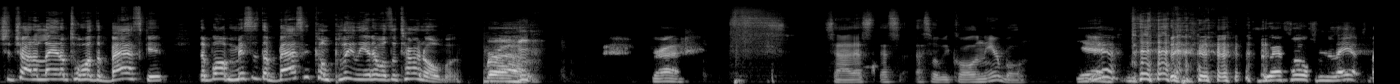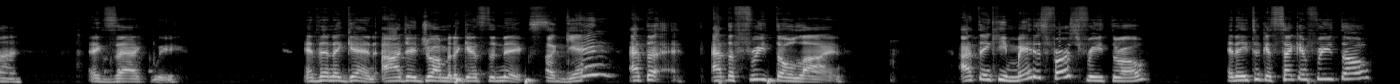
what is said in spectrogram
to try to lay it up towards the basket. The ball misses the basket completely, and it was a turnover. bruh, Bruh. So that's that's that's what we call an air ball. Yeah. UFO from the layup line. exactly. And then again, Andre Drummond against the Knicks Again? at the at the free throw line. I think he made his first free throw, and then he took his second free throw.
